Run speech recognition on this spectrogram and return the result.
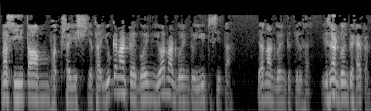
na sitam bhakshayishyatha. You cannot uh, going you are not going to eat sita you are not going to kill her. It is not going to happen.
